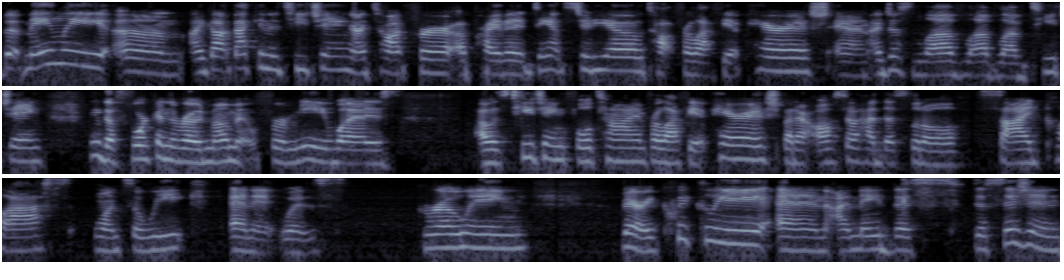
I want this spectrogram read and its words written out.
but mainly um, I got back into teaching. I taught for a private dance studio, taught for Lafayette Parish, and I just love love love teaching. I think the fork in the road moment for me was I was teaching full time for Lafayette Parish, but I also had this little side class once a week, and it was growing very quickly. And I made this decision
